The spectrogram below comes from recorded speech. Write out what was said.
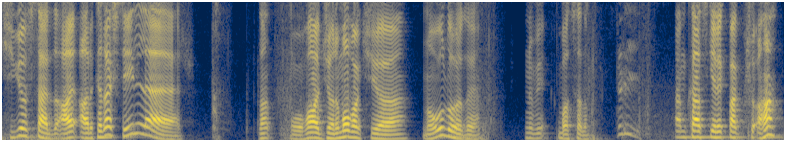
İki gösterdi. Ay, arkadaş değiller. Lan oha canıma bak ya. Ne oldu orada? Şunu bir basalım. Hem kas gerek bak şu. Aha.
